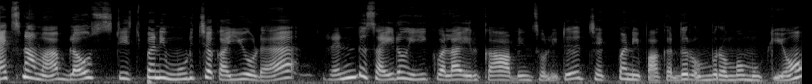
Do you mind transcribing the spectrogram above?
நெக்ஸ்ட் நாம் ப்ளவுஸ் ஸ்டிச் பண்ணி முடித்த கையோட ரெண்டு சைடும் ஈக்குவலாக இருக்கா அப்படின்னு சொல்லிட்டு செக் பண்ணி பார்க்குறது ரொம்ப ரொம்ப முக்கியம்.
